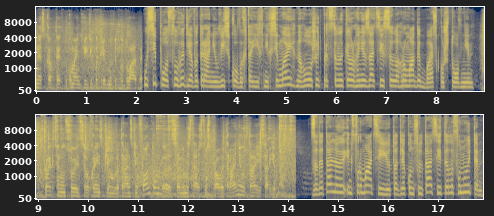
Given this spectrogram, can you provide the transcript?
Низка тих документів, які потрібно підготувати. Усі послуги для ветеранів військових та їхніх сімей наголошують представники організації Сила громади безкоштовні. Проект фінансується Українським ветеранським фондом. е, Це Міністерство справ ветеранів та ІСАР єднання. За детальною інформацією та для консультацій телефонуйте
